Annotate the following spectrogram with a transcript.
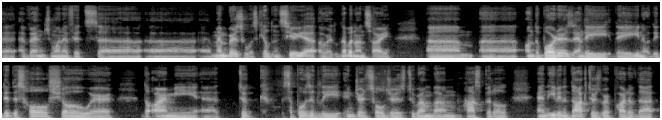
uh, avenged one of its uh, uh members who was killed in Syria or Lebanon. Sorry, um, uh, on the borders, and they they you know they did this whole show where the army uh, took supposedly injured soldiers to Rambam Hospital, and even the doctors were part of that.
